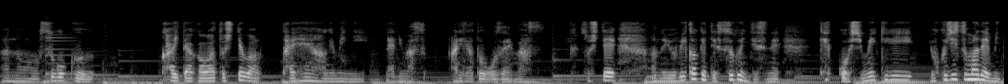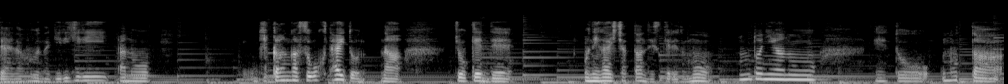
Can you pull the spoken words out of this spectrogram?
あの、すごく書いた側としては大変励みになります。ありがとうございます。そして、あの、呼びかけてすぐにですね、結構締め切り翌日までみたいな風なギリギリ、あの、時間がすごくタイトな条件でお願いしちゃったんですけれども、本当にあの、えっ、ー、と、思った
